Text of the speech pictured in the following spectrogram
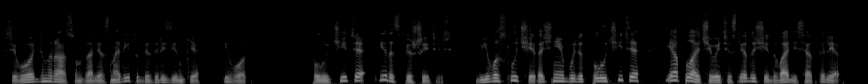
Всего один раз он залез на Риту без резинки, и вот. Получите и распишитесь. В его случае, точнее будет получите и оплачивайте следующие два десятка лет.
